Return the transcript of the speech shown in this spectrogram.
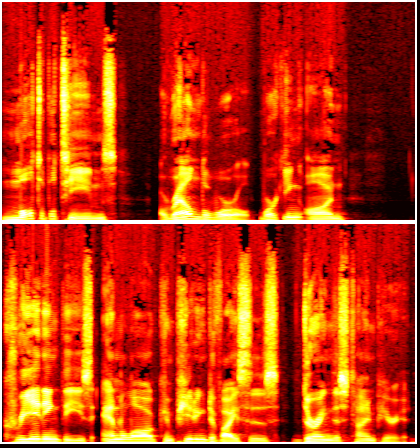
multiple teams around the world working on creating these analog computing devices during this time period.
